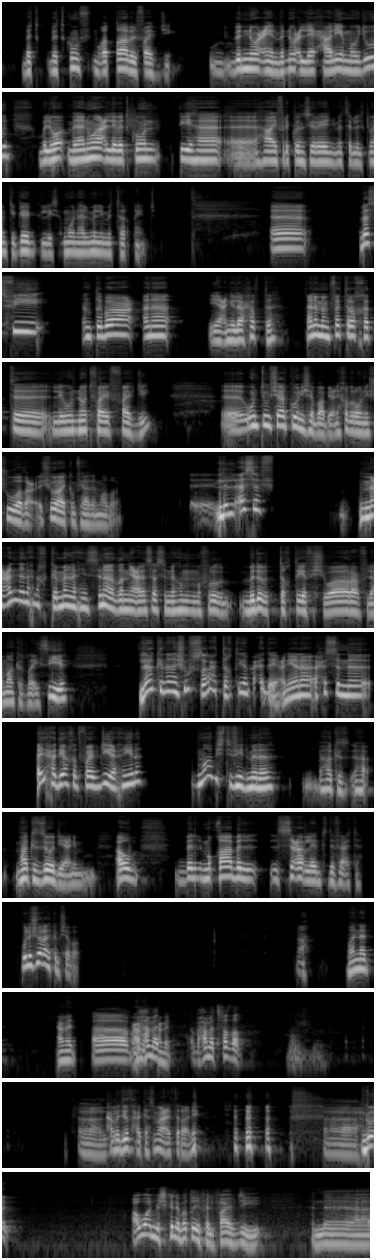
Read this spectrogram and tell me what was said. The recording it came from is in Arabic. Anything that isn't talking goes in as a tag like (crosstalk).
بتكون مغطاة بال 5G بالنوعين بالنوع اللي حاليا موجود بالأنواع اللي بتكون فيها high frequency range مثل ال 20 جيج اللي يسمونها ال millimeter range بس في انطباع أنا يعني لاحظته. أنا من فترة أخذت اللي هو النوت 5 5 جي. وأنتم شاركوني شباب يعني خبروني شو وضع شو رأيكم في هذا الموضوع؟ للأسف مع أن نحن كملنا الحين سنة أظني على أساس انهم المفروض بدأوا بالتغطية في الشوارع في الأماكن الرئيسية. لكن أنا أشوف صراحة التغطية بعدها. يعني أنا أحس إن أي حد ياخذ 5 جي الحين ما بيستفيد منه بهاك بهاك الزود يعني. أو بالمقابل السعر اللي انت دفعته. ولا شو رأيكم شباب؟ آه. مهند حمد. آه محمد. محمد أبو حمد تفضل. آه محمد يضحك اسمع تراني. آه. قول. أول مشكلة بطي في ال 5G إن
